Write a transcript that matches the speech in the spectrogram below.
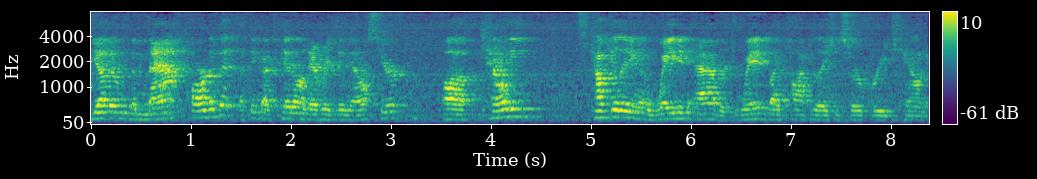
the other, the math part of it, I think I've hit on everything else here. Uh, county, calculating a weighted average, weighted by population served for each county.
